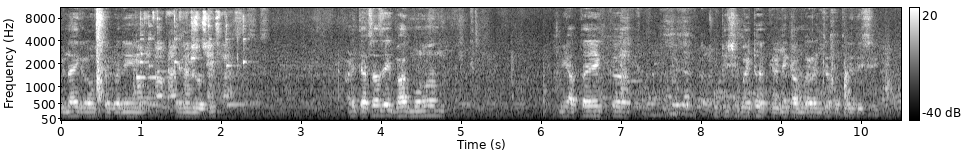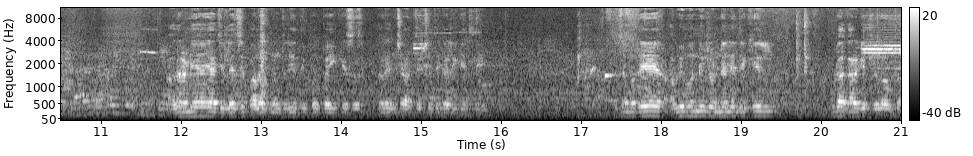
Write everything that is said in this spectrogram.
विनायक राऊत साहेबांनी केलेली होती. आणि त्याचाच एक भाग म्हणून मी आता एक छोटीशी बैठक गिरणी कामगारांच्या प्रतिनिधीशी. आदरणीय या जिल्ह्याचे पालकमंत्री दीपकभाई केसरकर यांच्या अध्यक्षतेखाली घेतली. त्याच्यामध्ये अभिमन्यू लोंढेने देखील पुढाकार घेतलेला होता.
